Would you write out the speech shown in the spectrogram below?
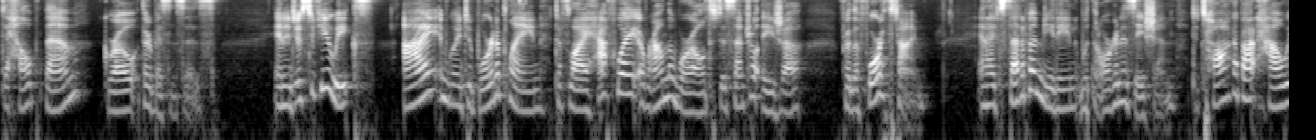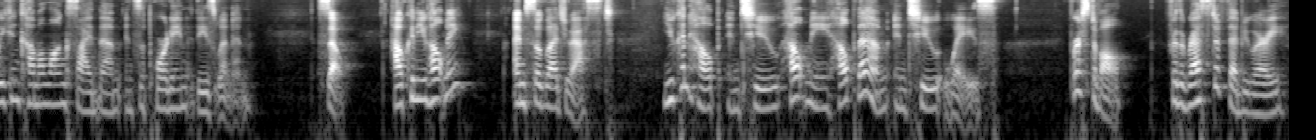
to help them grow their businesses. And in just a few weeks, I am going to board a plane to fly halfway around the world to Central Asia for the fourth time. And I've set up a meeting with an organization to talk about how we can come alongside them in supporting these women. So, how can you help me? I'm so glad you asked. You can help in two, help me help them in two ways. First of all, for the rest of February,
